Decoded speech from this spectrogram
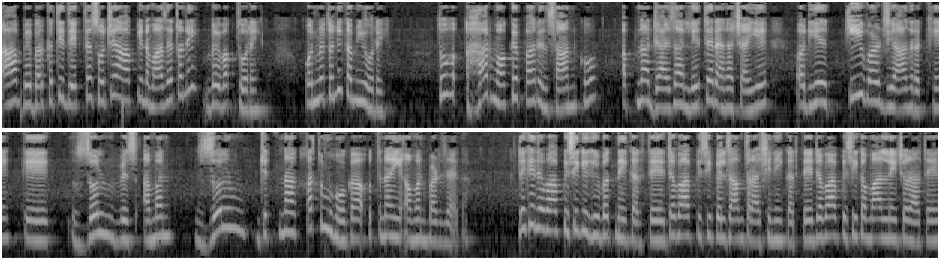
آپ بے برکتی دیکھتے سوچے آپ کی نمازیں تو نہیں بے وقت ہو رہی، ان میں تو نہیں کمی ہو رہی۔ تو ہر موقع پر انسان کو اپنا جائزہ لیتے رہنا چاہیے اور یہ کی ورڈ یاد رکھے کہ ظلم وز امن، ظلم جتنا ختم ہوگا اتنا ہی امن بڑھ جائے گا۔ دیکھیں، جب آپ کسی کی قیمت نہیں کرتے، جب آپ کسی پہ الزام تراشی نہیں کرتے، جب آپ کسی کا مال نہیں چوراتے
